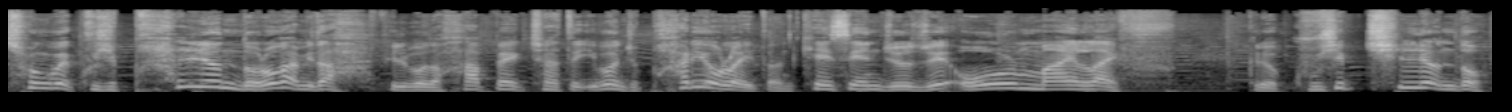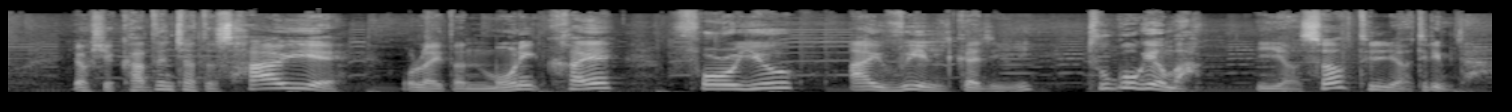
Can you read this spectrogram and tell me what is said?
1998년도로 갑니다. 빌보드 핫백 차트 이번 주 8위에 올라있던 케이스 앤 조즈의 All My Life 그리고 97년도 역시 같은 차트 4위에 올라있던 모니카의 For You I Will까지 두 곡의 음악 이어서 들려드립니다.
